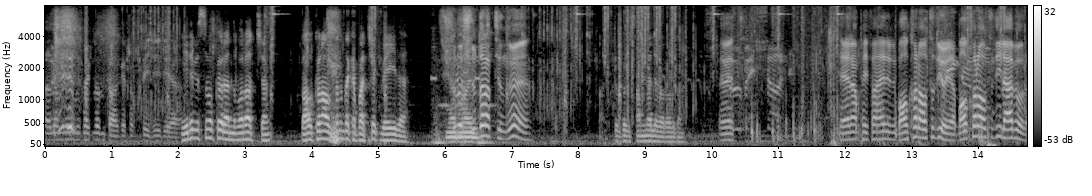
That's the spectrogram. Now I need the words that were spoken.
Adam beni bıçakladı kanka çok feciydi ya. Yeni bir smoke öğrendim onu atacağım. Balkon altını da kapatacak B'yi de. Şunu vay. şuradan atacaksın değil mi? Şurada bir sandalye var oradan. Evet. T-rampayı falan her yeri. Balkon altı diyor ya. Balkon altı değil abi ora.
